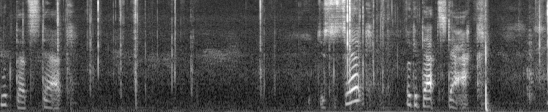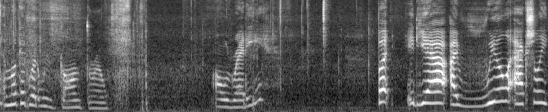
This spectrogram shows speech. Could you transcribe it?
Look at that stack. Just a sec. Look at that stack. And look at what we've gone through already. But yeah, I will actually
